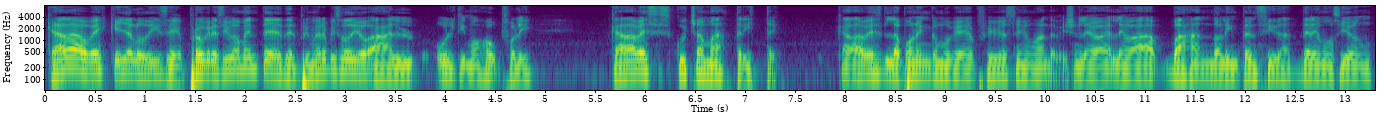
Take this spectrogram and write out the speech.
cada vez que ella lo dice, progresivamente desde el primer episodio al último, hopefully, cada vez se escucha más triste. Cada vez la ponen como que Previously in WandaVision le va, le va bajando la intensidad de la emoción.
